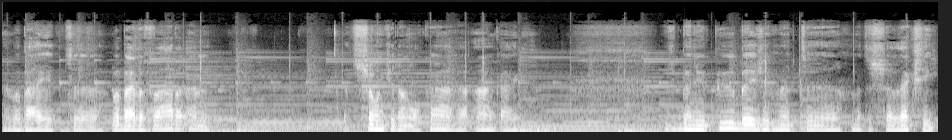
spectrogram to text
En waarbij, het, uh, waarbij de vader en het zoontje dan elkaar uh, aankijken. Dus ik ben nu puur bezig met, uh, met de selectie.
